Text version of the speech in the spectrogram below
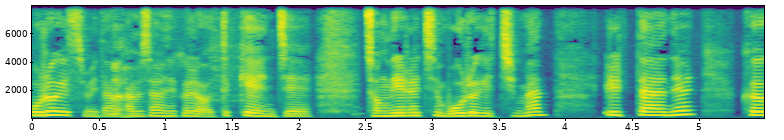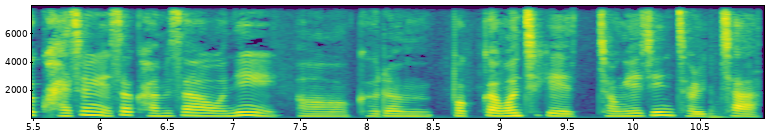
모르겠습니다. 네. 감사원이 그걸 어떻게 이제 정리를 할지 모르겠지만 일단은 그 과정에서 감사원이 어 그런 법과 원칙에 정해진 절차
